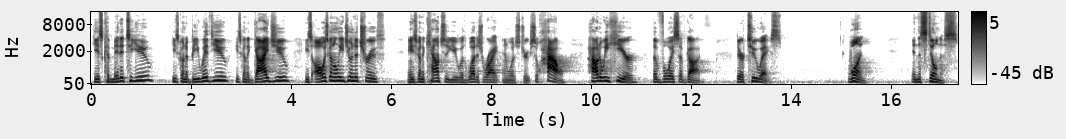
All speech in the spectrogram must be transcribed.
He is committed to you. He's going to be with you. He's going to guide you. He's always going to lead you into truth. And he's going to counsel you with what is right and what is true. So, how? How do we hear the voice of God? There are two ways. One, in the stillness.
